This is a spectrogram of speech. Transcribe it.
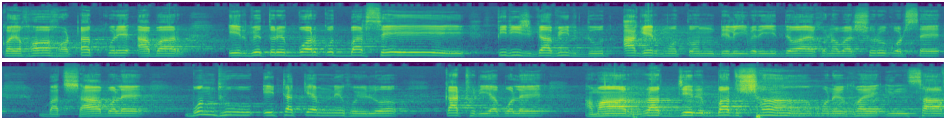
কয়, হ, হঠাৎ করে আবার এর ভেতরে বরকত বাড়ছে। তিরিশ গাভীর দুধ আগের মতন ডেলিভারি দেওয়া এখন আবার শুরু করছে। বাদশাহ বলে, বন্ধু, এটা কেমনে হইল? কাঠুরিয়া বলে, আমার রাজ্যের বাদশাহ মনে হয় ইনসাফ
